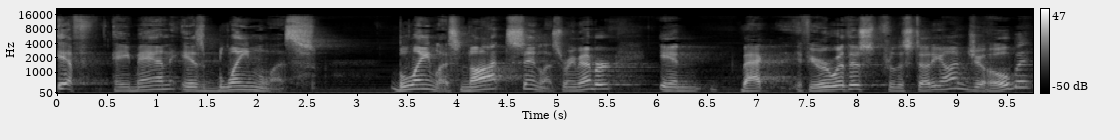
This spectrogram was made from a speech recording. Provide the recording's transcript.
If a man is blameless, blameless, not sinless. Remember, in back, if you were with us for the study on Job,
